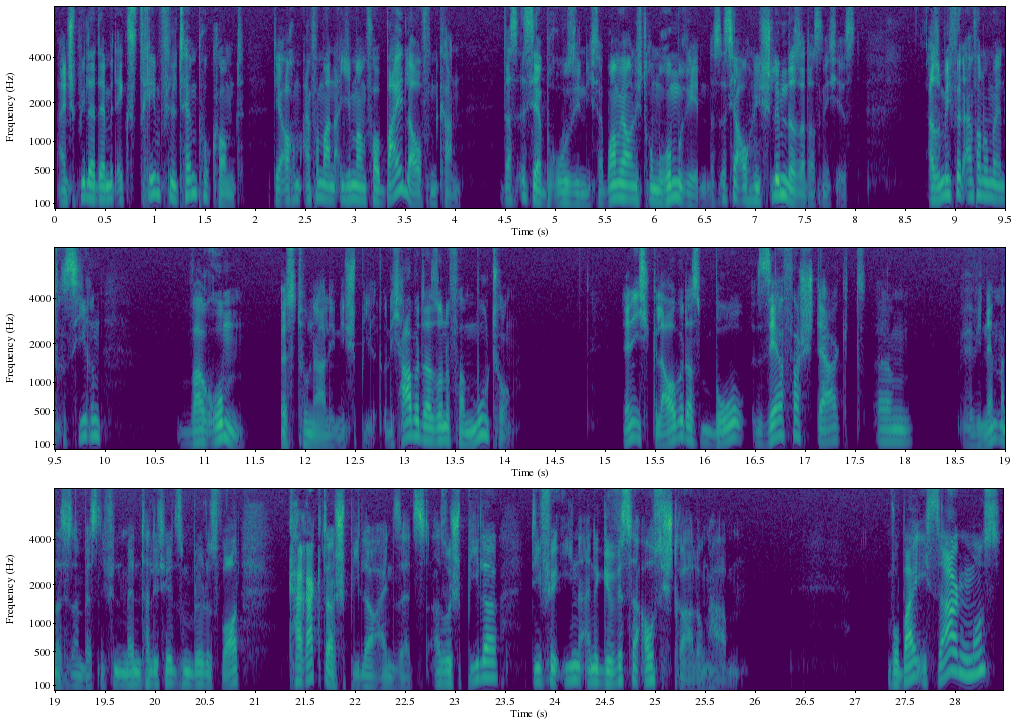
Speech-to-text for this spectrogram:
Ein Spieler, der mit extrem viel Tempo kommt, der auch einfach mal an jemandem vorbeilaufen kann. Das ist ja Brosi nicht. Da brauchen wir auch nicht drum rumreden. Das ist ja auch nicht schlimm, dass er das nicht ist. Also mich würde einfach nur mal interessieren, warum Östunali nicht spielt. Und ich habe da so eine Vermutung. Denn ich glaube, dass Bo sehr verstärkt, ähm, wie nennt man das jetzt am besten? Ich finde, Mentalität ist ein blödes Wort. Charakterspieler einsetzt. Also Spieler, die für ihn eine gewisse Ausstrahlung haben. Wobei ich sagen muss,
